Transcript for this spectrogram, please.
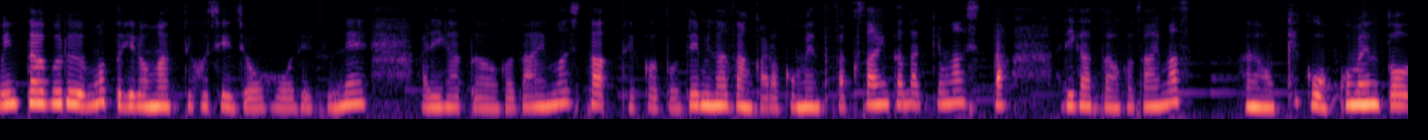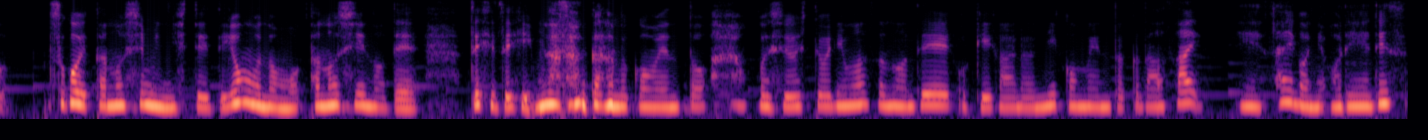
ウィンターブルーもっと広まってほしい情報ですね。ありがとうございました。ということで皆さんからコメントたくさんいただきました。ありがとうございます。あの結構コメントすごい楽しみにしていて読むのも楽しいのでぜひぜひ皆さんからのコメント募集しておりますのでお気軽にコメントください。えー、最後にお礼です。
